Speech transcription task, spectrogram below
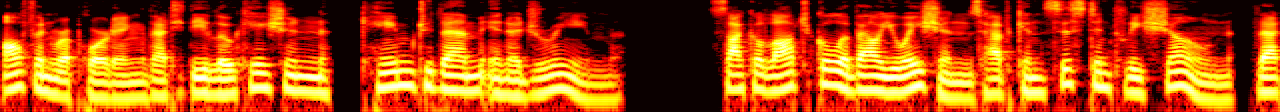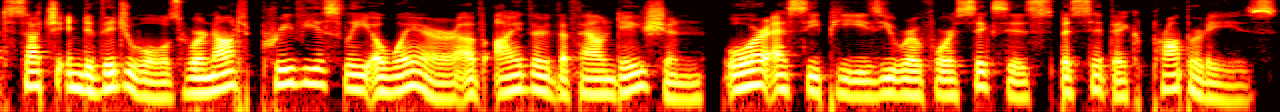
often reporting that the location came to them in a dream. Psychological evaluations have consistently shown that such individuals were not previously aware of either the Foundation or SCP 046's specific properties.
